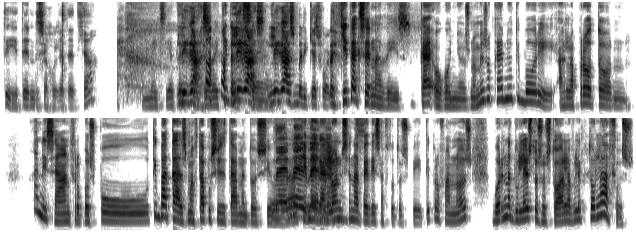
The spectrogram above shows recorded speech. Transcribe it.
Τι, δεν τι έχω για τέτοια; Δεν έχεις για τέτοια Λιγάς, τώρα. Κοίταξε. λιγάς, λιγάς μερικές φορές. Κοίταξε να δεις. Κα- Ο γονιός νομίζω κάνει ό,τι μπορεί. Αλλά πρώτον, αν είσαι άνθρωπος που την πατάς με αυτά που συζητάμε τόση Ναι, ώρα ναι, και ναι, ναι. μεγαλώνεις ένα παιδί σε αυτό το σπίτι, προφανώς μπορεί να του λες το σωστό, αλλά βλέπει το λάθος.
